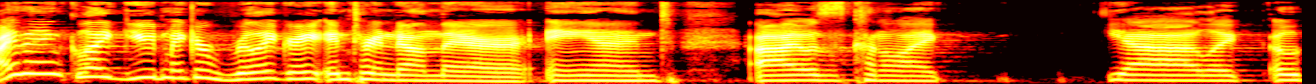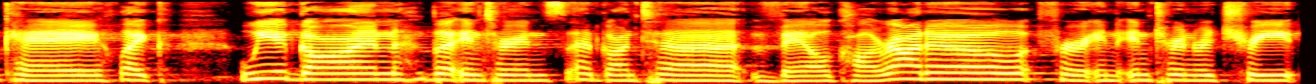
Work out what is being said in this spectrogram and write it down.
I think like you'd make a really great intern down there. And I was kind of like, yeah, like, okay. Like, we had gone, the interns had gone to Vail, Colorado for an intern retreat.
